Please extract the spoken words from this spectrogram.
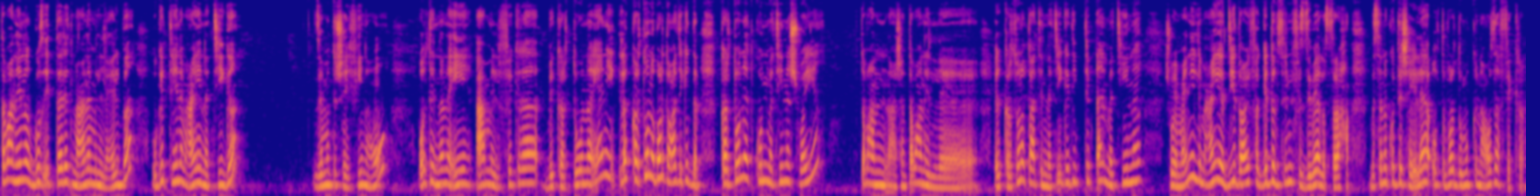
طبعا هنا الجزء التالت معانا من العلبة وجبت هنا معايا نتيجة. زي ما أنتوا شايفين اهو قلت ان أنا إيه اعمل الفكرة بكرتونة. يعني لو كرتونة برضو عادي جدا. كرتونة تكون متينة شوية. طبعا عشان طبعا ال- الكرتونة بتاعت النتيجة دي بتبقى متينة شوية مع ان اللي معايا دي ضعيفة جدا ترمي في الزبالة الصراحة. بس أنا كنت شايلاها قلت برضو ممكن أعوزها في فكرة.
